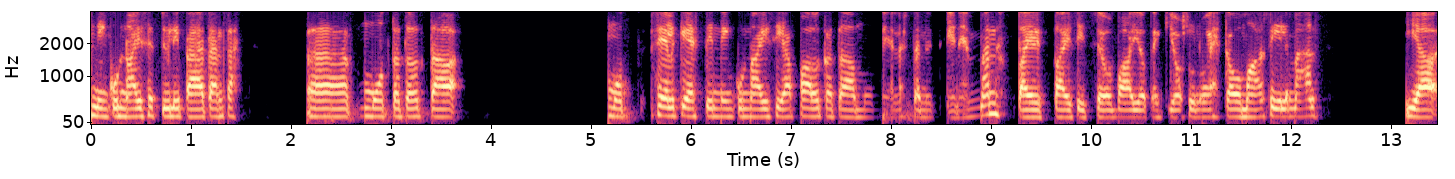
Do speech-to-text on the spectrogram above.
niin kuin naiset ylipäätänsä, ää, mutta, tota, mutta selkeästi niin kuin naisia palkataan mun mielestä nyt enemmän, tai, tai sitten se on vaan jotenkin osunut ehkä omaan silmään. Ja,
